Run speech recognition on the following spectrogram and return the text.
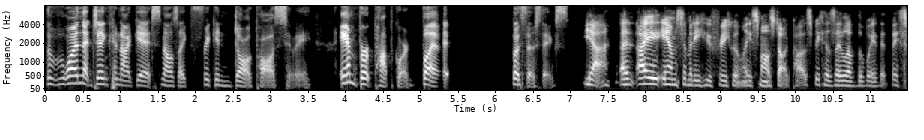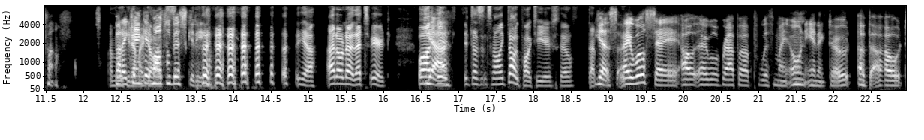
the one that Jen cannot get smells like freaking dog paws to me. And burnt popcorn, but both those things. Yeah. And I am somebody who frequently smells dog paws because I love the way that they smell. I'm But I can't get dogs. malty biscuity. yeah, I don't know. That's weird. Well, Yeah. it, it doesn't smell like dog paw to you, so that Yes, I will say I'll, I will wrap up with my own anecdote about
